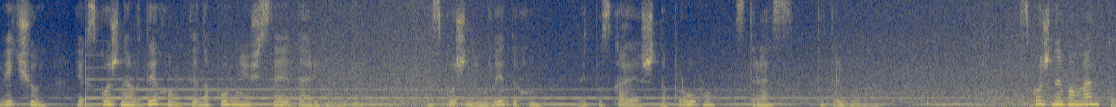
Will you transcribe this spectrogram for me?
Відчуй, як з кожним вдихом ти наповнюєшся енергією, а з кожним видихом відпускаєш напругу, стрес та тривогу. З кожним моментом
